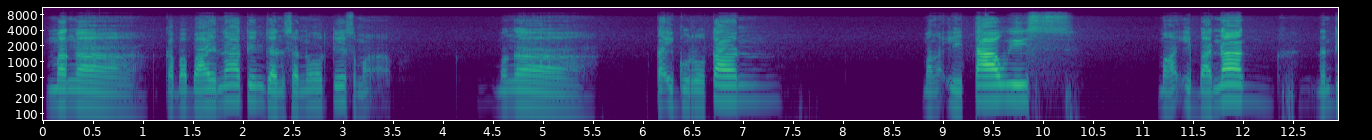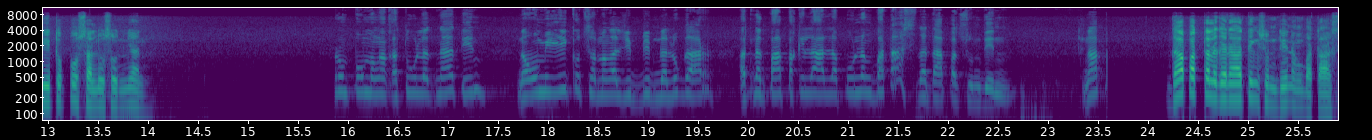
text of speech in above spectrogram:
mga kababayan natin dyan sa norte, sa mga, mga kaigurutan, mga itawis, mga ibanag, nandito po sa Luzon yan. Meron pong mga katulad natin na umiikot sa mga liblib na lugar at nagpapakilala po ng batas na dapat sundin. Nap- Dapat talaga nating sundin ang batas.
